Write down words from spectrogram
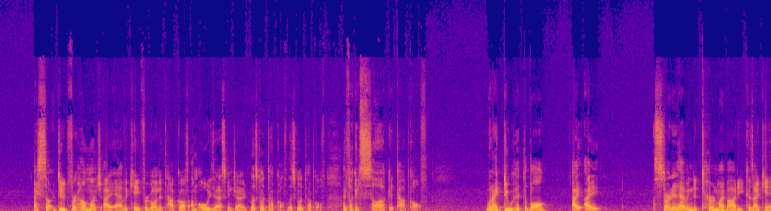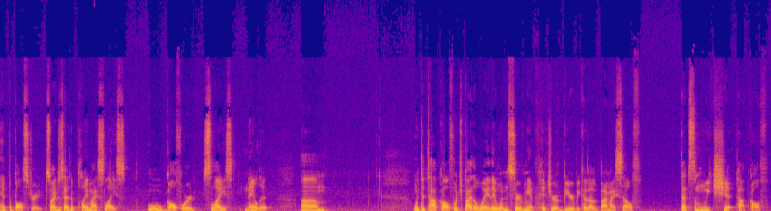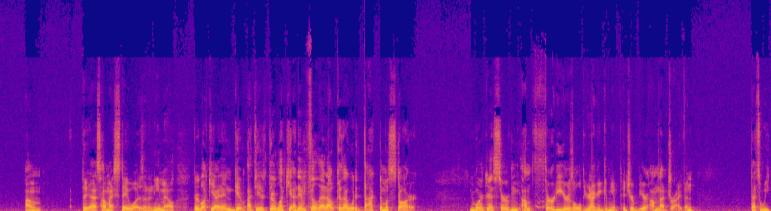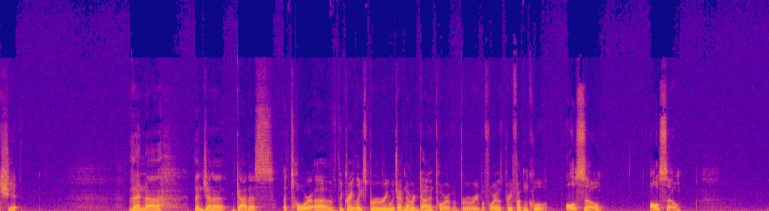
I suck, dude. For how much I advocate for going to Top Golf, I'm always asking Jenna, "Let's go to Top Golf. Let's go to Top Golf." I fucking suck at Top Golf. When I do hit the ball, I I started having to turn my body because I can't hit the ball straight. So I just had to play my slice. Ooh, golf word, slice, nailed it. Um, went to Top Golf, which, by the way, they wouldn't serve me a pitcher of beer because I was by myself. That's some weak shit, Top Golf. Um, they asked how my stay was in an email. They're lucky I didn't give. I, they're lucky I didn't fill that out because I would have docked them a star. You weren't going to serve me. I'm 30 years old. You're not going to give me a pitcher of beer. I'm not driving. That's weak shit. Then, uh, then Jenna got us a tour of the Great Lakes Brewery, which I've never done a tour of a brewery before. It was pretty fucking cool. Also, also,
